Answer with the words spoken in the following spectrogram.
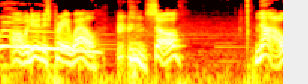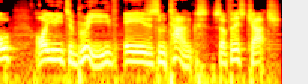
Oh, we're doing this pretty well. so, now all you need to breathe is some tanks. So for this chach,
